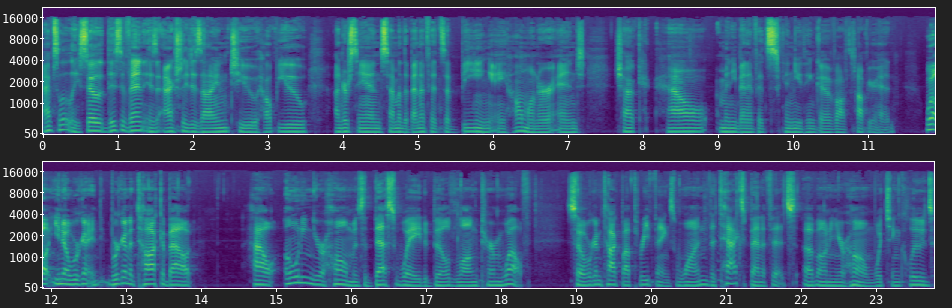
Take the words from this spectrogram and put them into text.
Absolutely. So, this event is actually designed to help you understand some of the benefits of being a homeowner. And, Chuck, how many benefits can you think of off the top of your head? Well, you know, we're going to we're going to talk about how owning your home is the best way to build long-term wealth. So, we're going to talk about three things. One, the tax benefits of owning your home, which includes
